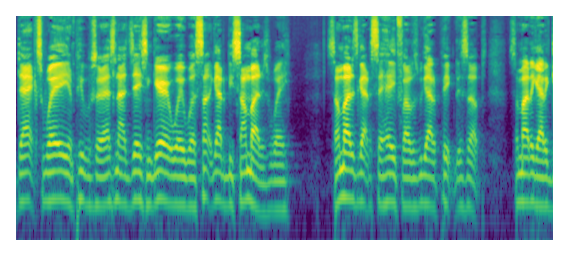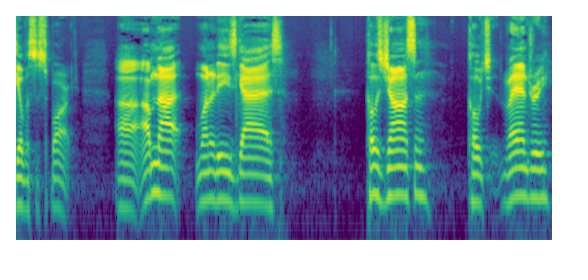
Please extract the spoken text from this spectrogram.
Dak's way, and people say that's not Jason Garrett way. Well, it's got to be somebody's way. Somebody's got to say, "Hey, fellas, we got to pick this up." Somebody got to give us a spark. Uh, I'm not one of these guys. Coach Johnson, Coach Landry,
